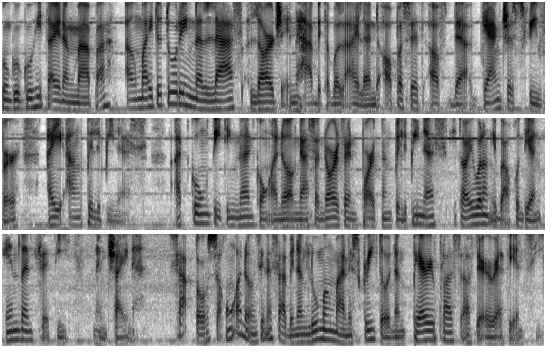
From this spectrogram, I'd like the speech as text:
Kung guguhi tayo ng mapa, ang maituturing na last large inhabitable island opposite of the Ganges River ay ang Pilipinas – at kung titingnan kung ano ang nasa northern part ng Pilipinas, ito ay walang iba kundi ang inland city ng China. Sakto sa kung ano ang sinasabi ng lumang manuskrito ng Periplus of the Erythraean Sea.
